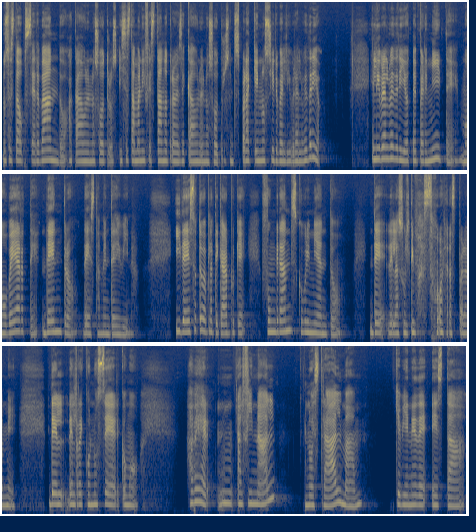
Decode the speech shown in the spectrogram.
nos está observando a cada uno de nosotros y se está manifestando a través de cada uno de nosotros. Entonces, ¿para qué nos sirve el libre albedrío? El libre albedrío te permite moverte dentro de esta mente divina. Y de eso te voy a platicar porque fue un gran descubrimiento de, las últimas horas para mí, del, del reconocer como, a ver, mm, al final nuestra alma que viene de esta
